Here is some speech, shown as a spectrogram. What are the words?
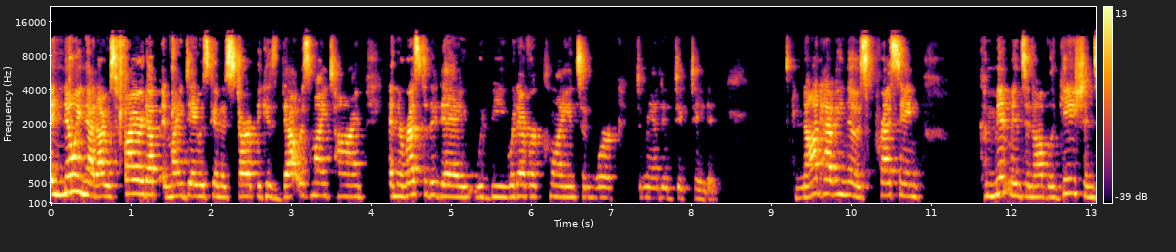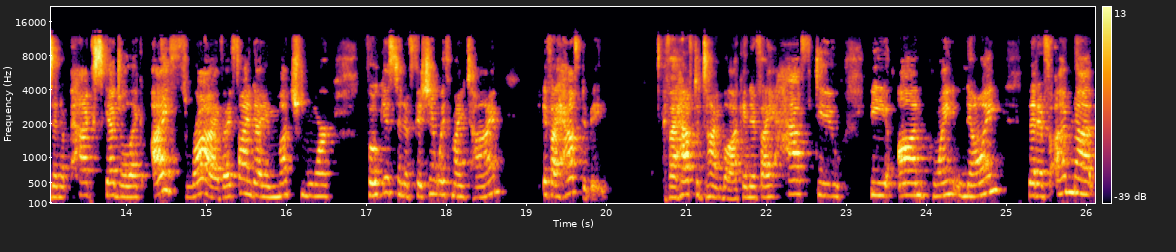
And knowing that I was fired up and my day was going to start because that was my time, and the rest of the day would be whatever clients and work demanded, dictated. Not having those pressing, commitments and obligations and a packed schedule, like I thrive. I find I am much more focused and efficient with my time if I have to be. If I have to time block and if I have to be on point, knowing that if I'm not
